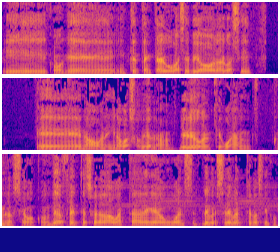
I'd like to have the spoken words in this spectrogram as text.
y como que intentan que algo pase peor o algo así. Eh, no, bueno, aquí no pasó viola. man. Yo creo que weón, no sé, con un dedo de frente se hubiera dado cuenta de que a un weón se le, se le partió el hocico.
